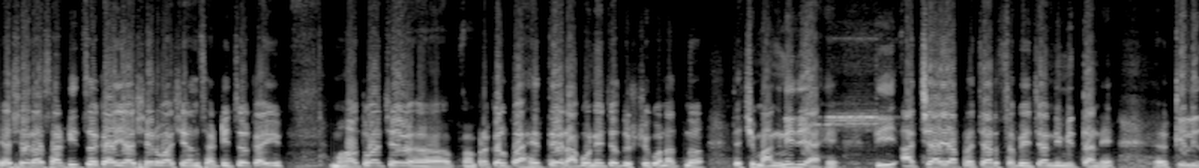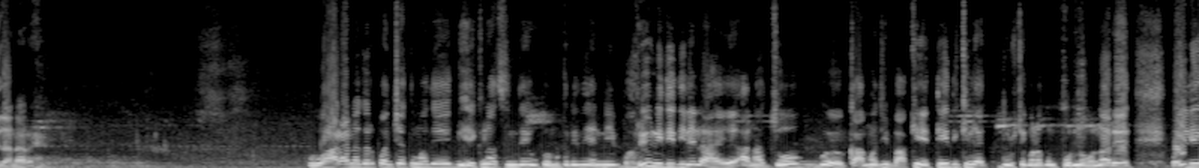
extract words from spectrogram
या शहरासाठीचं काय या शहरवासियांसाठीचं काही महत्त्वाचे प्रकल्प आहेत ते राबवण्याच्या दृष्टिकोनातनं त्याची मागणी जी आहे ती आजच्या या प्रचार सभेच्या निमित्ताने केली जाणार आहे. वाडा नगरपंचायतमध्ये एकनाथ शिंदे उपमुख्यमंत्री यांनी भरीव निधी दिलेला आहे आणि जो कामं जी बाकी आहेत ते देखील या दृष्टिकोनातून पूर्ण होणार आहेत. पहिली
